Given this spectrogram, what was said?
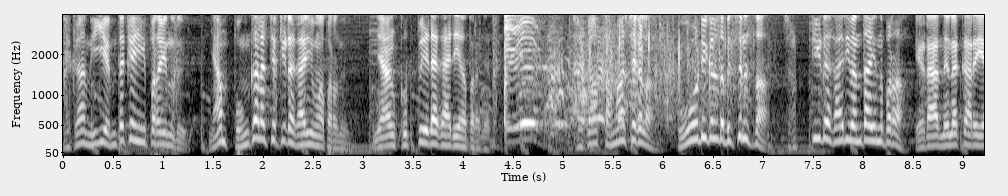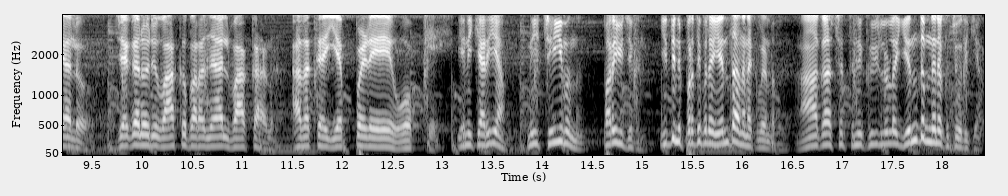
ജഗ നീ എന്തൊക്കെയാ ഈ പറയുന്നത്? ഞാൻ പൊങ്കാലച്ചട്ടിയുടെ കാര്യമാ പറഞ്ഞത്. ഞാൻ കുപ്പിയുടെ കാര്യമാ പറഞ്ഞത്. ജഗ തമാശകളാ. കോടികളുടെ ബിസിനസ്സാ. ചട്ടിയുടെ കാര്യം എന്താ എന്ന് പറ. എടാ നിനക്കറിയാലോ ജഗൻ ഒരു വാക്ക് പറഞ്ഞാൽ വാക്കാണ്. അതൊക്കെ എപ്പോഴേ ഓക്കെ. എനിക്കറിയാം നീ ചെയ്യുമെന്ന്. പറയൂ ജഗൻ. ഇതിന് പ്രതിഫലം എന്താ നിനക്ക് വേണ്ടത്? ആകാശത്തിന് കീഴിലുള്ള എന്തും നിനക്ക് ചോദിക്കാം.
